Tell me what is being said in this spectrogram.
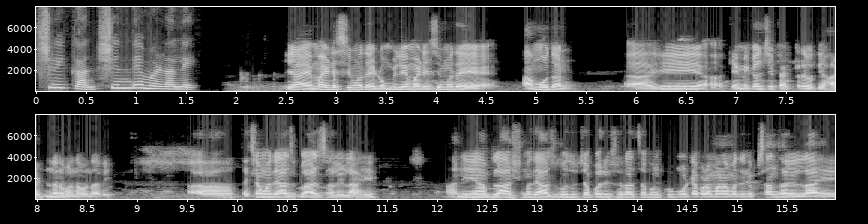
श्रीकांत शिंदे म्हणाले. या एम आय डी सीमध्ये Dombivli M I D C मध्ये आमोदन ही केमिकलची फॅक्टरी होती हार्डनर बनवणारी. त्याच्यामध्ये आज ब्लास्ट झालेला आहे. आणि या ब्लास्टमध्ये आजूबाजूच्या परिसराचं पण खूप मोठ्या प्रमाणामध्ये नुकसान झालेलं आहे.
